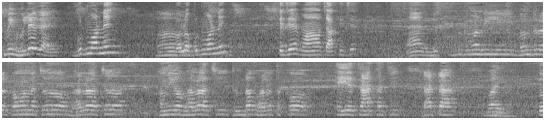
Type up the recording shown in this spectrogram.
আমি ভুলে যাই। গুড মর্নিং বলো গুড মর্নিং এই যে মা চা খেয়েছে। হ্যাঁ গুড মর্নিং বন্ধুরা কেমন আছো? ভালো আছো? আমিও ভালো আছি। তোমরাও ভালো থাকো। এই চা খাচ্ছি। টাটা। বাই। তো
